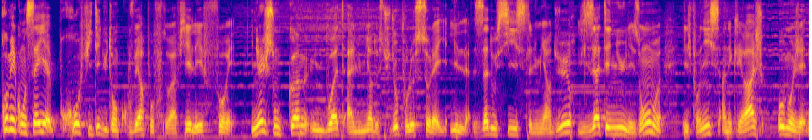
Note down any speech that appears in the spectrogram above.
Premier conseil, profitez du temps couvert pour photographier les forêts. Les nuages sont comme une boîte à lumière de studio pour le soleil. Ils adoucissent la lumière dure, ils atténuent les ombres, ils fournissent un éclairage homogène.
